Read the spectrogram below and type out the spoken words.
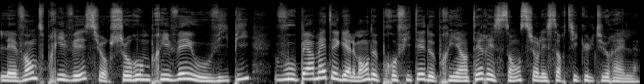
Les ventes privées sur showroom privé ou VIP vous permettent également de profiter de prix intéressants sur les sorties culturelles.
